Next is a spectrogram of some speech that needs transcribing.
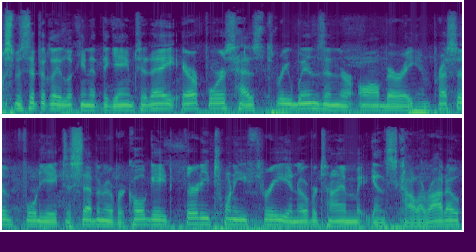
Specifically, looking at the game today, Air Force has three wins and they're all very impressive 48 to 7 over Colgate, 30 23 in overtime against Colorado,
